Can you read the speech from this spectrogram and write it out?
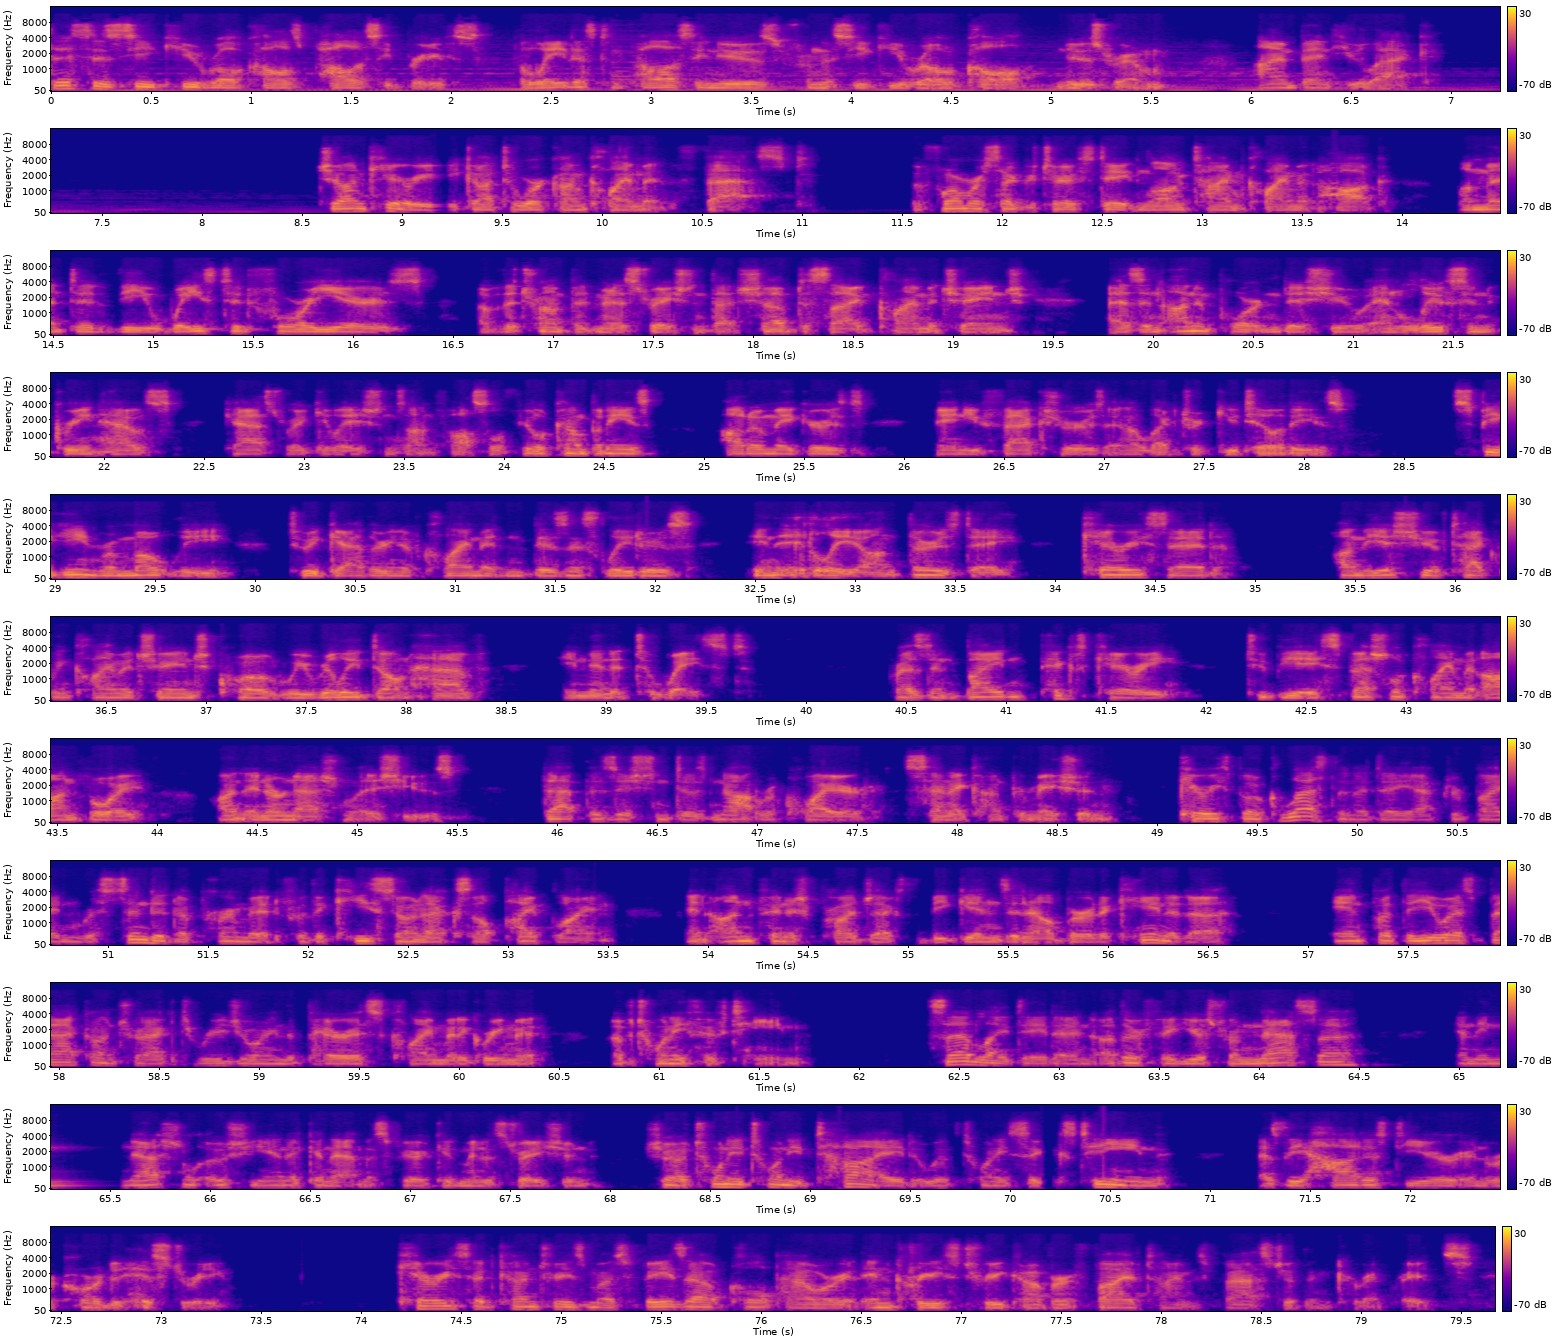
This is CQ Roll Call's Policy Briefs, the latest in policy news from the CQ Roll Call newsroom. I'm Ben Hulac. John Kerry got to work on climate fast. The former Secretary of State and longtime climate hawk lamented the wasted four years of the Trump administration that shoved aside climate change as an unimportant issue and loosened greenhouse gas regulations on fossil fuel companies, automakers, manufacturers, and electric utilities. Speaking remotely to a gathering of climate and business leaders in Italy on Thursday, Kerry said on the issue of tackling climate change, quote, we really don't have a minute to waste. President Biden picked Kerry to be a special climate envoy on international issues. That position does not require Senate confirmation. Kerry spoke less than a day after Biden rescinded a permit for the Keystone XL pipeline, an unfinished project that begins in Alberta, Canada, and put the US back on track to rejoin the Paris Climate Agreement of 2015. Satellite data and other figures from NASA and the National Oceanic and Atmospheric Administration show 2020 tied with 2016 as the hottest year in recorded history. Kerry said countries must phase out coal power and increase tree cover five times faster than current rates.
